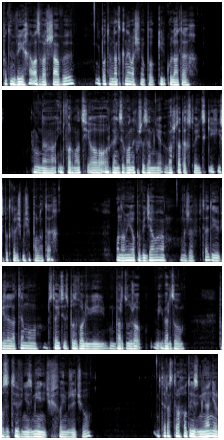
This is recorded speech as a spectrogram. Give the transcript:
Potem wyjechała z Warszawy i potem natknęła się po kilku latach na informacje o organizowanych przeze mnie warsztatach stoickich i spotkaliśmy się po latach. Ona mi opowiedziała, że wtedy, wiele lat temu, stoicyzm pozwolił jej bardzo dużo i bardzo pozytywnie zmienić w swoim życiu. I teraz trochę o tej zmianie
